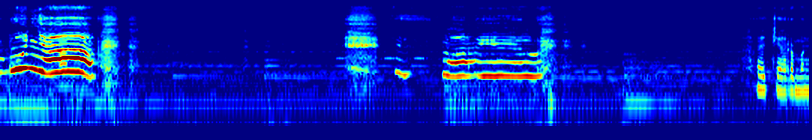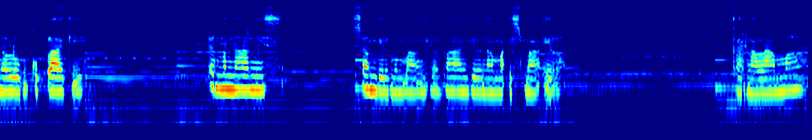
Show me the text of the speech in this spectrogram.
ibunya. Hajar menelungkup lagi dan menangis sambil memanggil-manggil nama Ismail. Karena lama,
